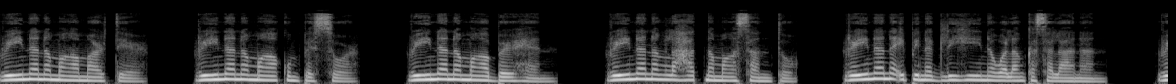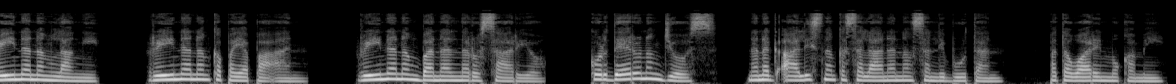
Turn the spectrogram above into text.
Reyna ng mga martir, Reyna ng mga kumpesor, Reyna ng mga berhen, Reyna ng lahat ng mga santo, Reyna na ipinaglihi na walang kasalanan, Reyna ng langit, Reyna ng kapayapaan, Reyna ng banal na rosaryo, Kordero ng Diyos, na nag-alis ng kasalanan ng sanlibutan, patawarin mo kami,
